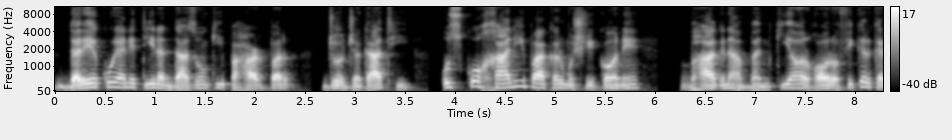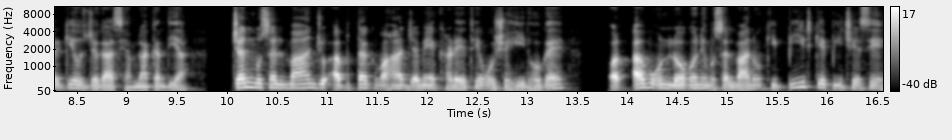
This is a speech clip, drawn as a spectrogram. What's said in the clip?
درے کو یعنی تین اندازوں کی پہاڑ پر جو جگہ تھی، اس کو خالی پا کر مشرقوں نے بھاگنا بند کیا اور غور و فکر کر کے اس جگہ سے حملہ کر دیا۔ چند مسلمان جو اب تک وہاں جمے کھڑے تھے، وہ شہید ہو گئے اور اب ان لوگوں نے مسلمانوں کی پیٹھ کے پیچھے سے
